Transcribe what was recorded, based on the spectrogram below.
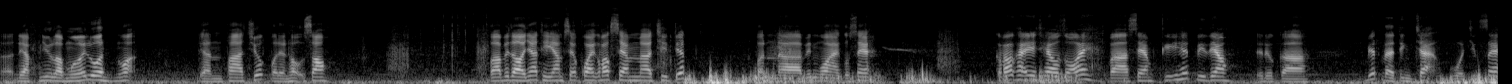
ờ, đẹp như là mới luôn đúng không ạ? Đèn pha trước và đèn hậu sau. Và bây giờ nhá thì em sẽ quay các bác xem ờ, chi tiết Phần bên ngoài của xe. Các bác hãy theo dõi và xem kỹ hết video Để được biết về tình trạng của chiếc xe.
